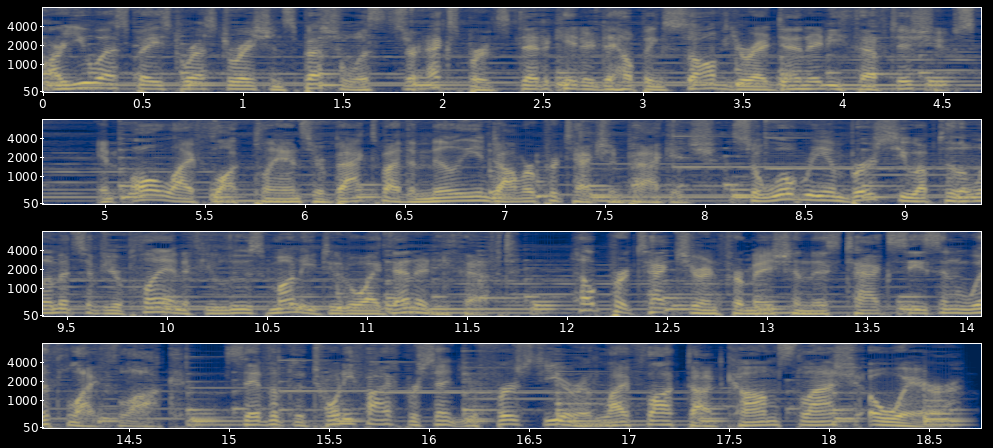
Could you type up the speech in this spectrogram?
Our U.S. based restoration specialists are experts dedicated to helping solve your identity theft issues. And all LifeLock plans are backed by the Million Dollar Protection Package. So we'll reimburse you up to the limits of your plan if you lose money due to identity theft. Help protect your information this tax season with LifeLock. Save up to 25% your first year at LifeLock.com slash aware.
